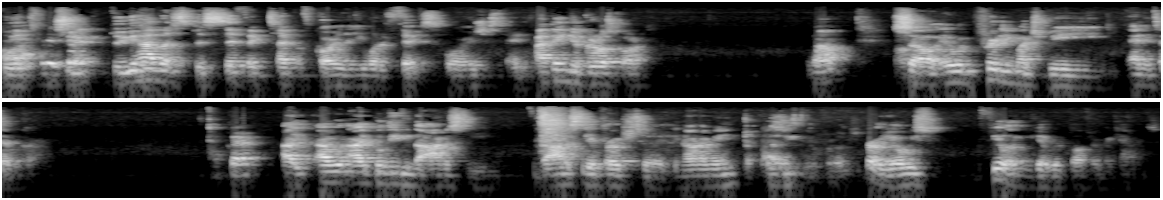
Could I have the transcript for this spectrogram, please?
Oh, that's pretty sick. Do you have a specific type of car that you want to fix, or is just anything? I think your girl's car. No. So it would pretty much be any type of car. Okay. I, I, I believe in the honesty, the honesty approach to it. You know what I mean? you- bro, you always feel like you get ripped off at mechanics.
